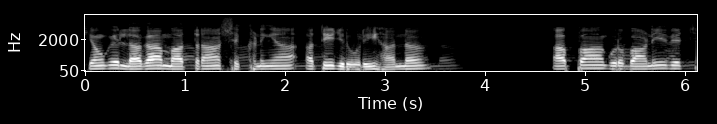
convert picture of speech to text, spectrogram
ਕਿਉਂਕਿ ਲਗਾ ਮਾਤਰਾ ਸਿੱਖਣੀਆਂ ਅਤੀ ਜ਼ਰੂਰੀ ਹਨ। ਆਪਾਂ ਗੁਰਬਾਣੀ ਵਿੱਚ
